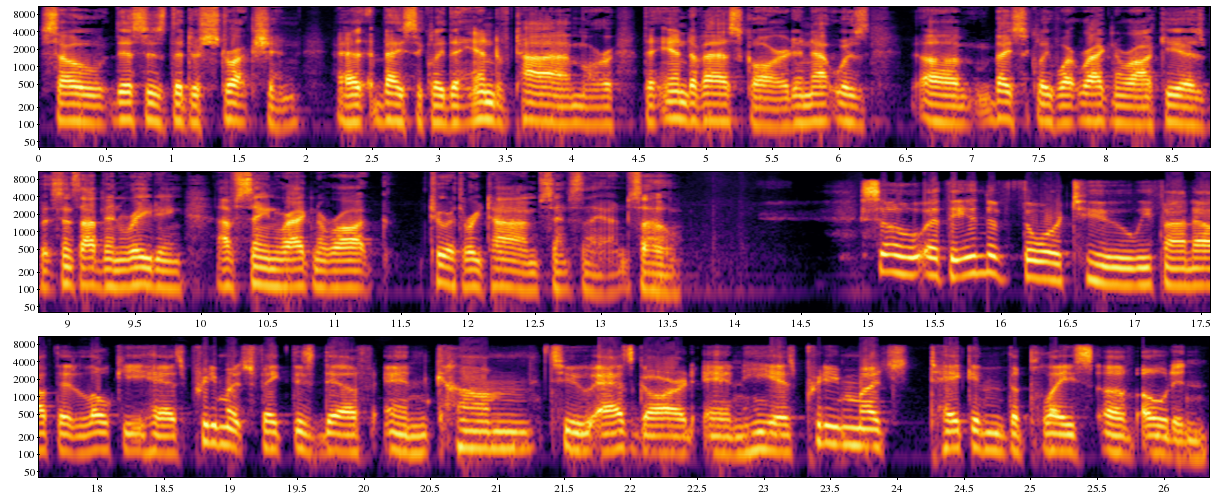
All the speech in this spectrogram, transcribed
So this is the destruction, uh, basically the end of time or the end of Asgard, and that was uh, basically what Ragnarok is. But since I've been reading, I've seen Ragnarok two or three times since then. So So at the end of Thor 2, we find out that Loki has pretty much faked his death and come to Asgard, and he has pretty much taken the place of Odin.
